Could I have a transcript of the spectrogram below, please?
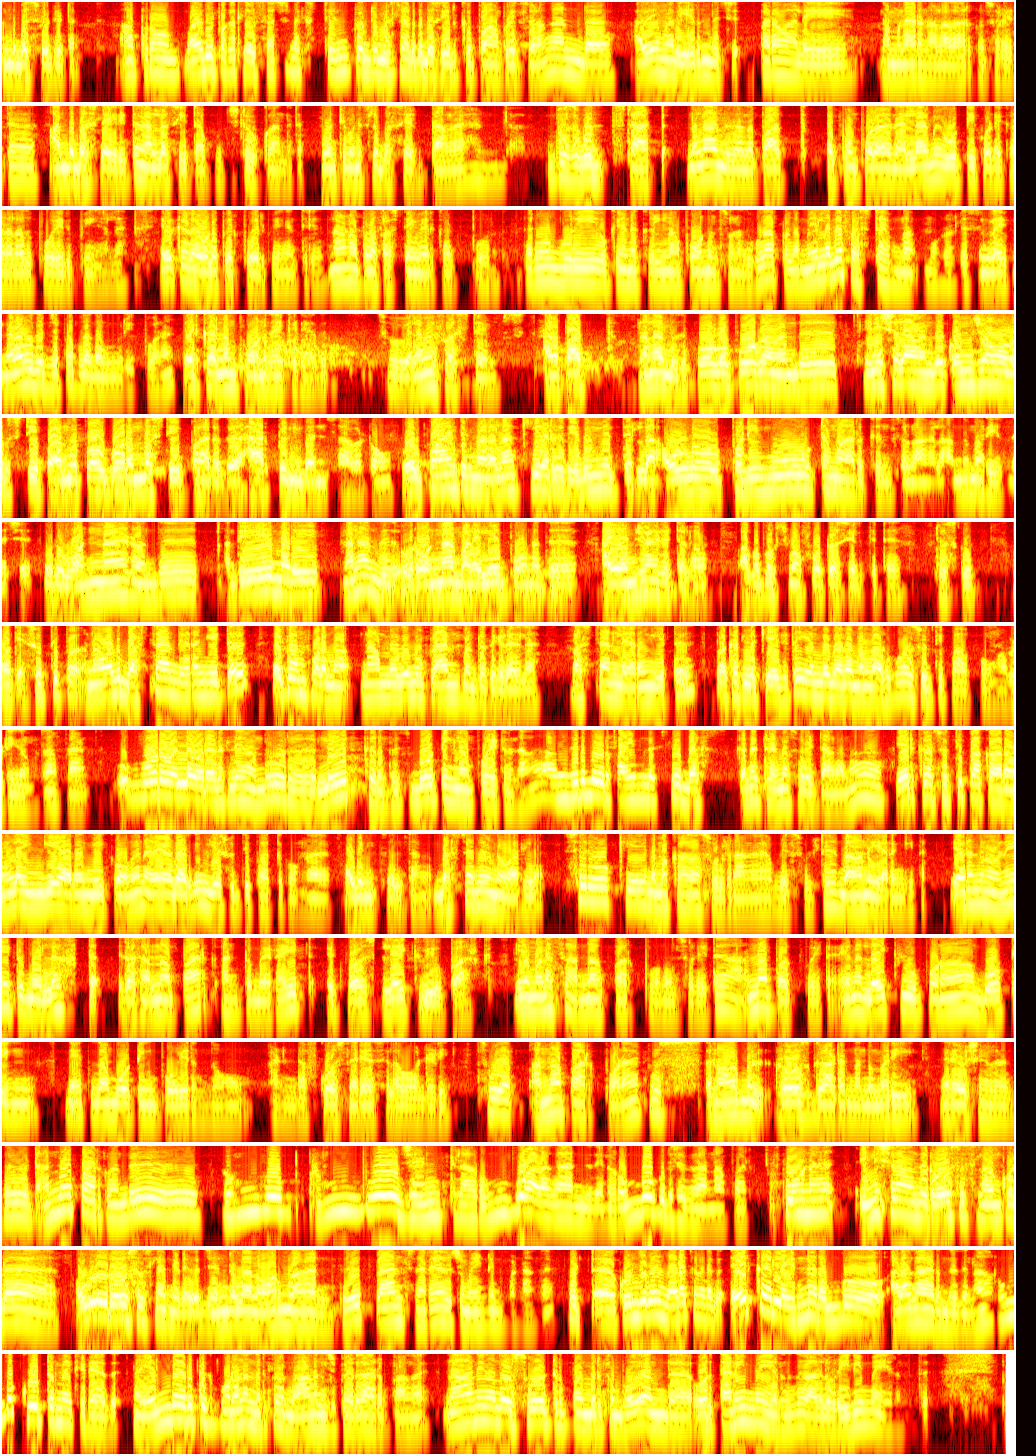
அந்த பஸ் விட்டுட்டேன். அப்புறம் மறுபடியும் பக்கத்தில் விசாரிச்சு நெக்ஸ்ட் டென் டுவெண்ட்டி மினிட்ஸ்ல அடுத்த பஸ் இருக்குப்பா அப்படின்னு சொன்னாங்க. அண்ட் அதே மாதிரி இருந்துச்சு. பரவாயில்லையே நம்ம நேரம் நல்லா தான் இருக்கும்னு சொல்லிட்டு அந்த பஸ்ல ஏறிட்டு நல்ல சீட்டா பிடிச்சிட்டு உட்காந்துட்டேன் டுவெண்ட்டி மினிட்ஸ்ல பஸ் எடுத்தாங்க. And it was good start நல்லா இருந்தது அந்த பாத் எப்பவும் போல எல்லாமே ஊட்டி கொடைக்கானலாவது போயிருப்பீங்கல்ல? ஏற்காடு எவ்வளவு பேர் போயிருப்பீங்கன்னு தெரியாது. நானும் அப்பதான் ஃபர்ஸ்ட் டைம் ஏற்காடு போறது. தருமபுரி ஒகேனக்கல் நான் போகணும்னு சொன்னது கூட அப்ப எல்லாமே ஃபர்ஸ்ட் டைம் தான். மோரலஸ் இன் லைஃப் நினைவு தெரிஞ்சப்ப அப்ப தருமபுரிக்கு போறேன். ஏற்காடுலாம் போனதே கிடையாது. ஸோ எல்லாமே ஃபர்ஸ்ட் டைம்ஸ் அதை பார்த்து நல்லா இருந்தது. போக போக வந்து இனிஷியலா வந்து கொஞ்சம் ஒரு ஸ்டீப்பா இருந்தது போக போக ரொம்ப ஸ்டீப்பா இருந்தது. ஹேர்பின் பென்ஸ் ஆகட்டும். ஒரு பாயிண்ட்டுக்கு மேல எல்லாம் கீழே இருக்கிறது எதுவுமே தெரியல. அவ்வளோ படிமூட்டமா இருக்குன்னு சொன்னாங்கல்ல அந்த மாதிரி இருந்துச்சு. ஒரு ஒன் ஹவர் வந்து அதே மாதிரி நல்லா இருந்தது. ஒரு ஒன் ஹவர் மலையிலே போனது. ஐ என்ஜாய் இட் அலாட் அப்பப்போ சும்மா ஃபோட்டோஸ் எடுத்துட்டு இட் குட் ஓகே சுத்தி பா நான் வந்து பஸ் ஸ்டாண்ட் இறங்கிட்டு எப்பவும் போடலாம் நாம எதுவுமே பிளான் பண்றது கிடையாது பஸ் ஸ்டாண்ட்ல இறங்கிட்டு பக்கத்துல கேட்டுட்டு எந்த இடம் நல்லா இருக்கும் அதை சுத்தி பார்ப்போம் அப்படிங்கிறது தான் பிளான் ஒவ்வொரு வெள்ள ஒரு இடத்துலயும் வந்து ஒரு லேக் இருந்துச்சு. போட்டிங் எல்லாம் போயிட்டு இருந்தாங்க. அங்கிருந்து ஒரு ஃபைவ் மினிட்ஸ்ல பஸ் கனெக்டர் என்ன சொல்லிட்டாங்கன்னா ஏற்காடு சுத்தி பார்க்க வரவங்க இங்கேயே இறங்கிக்கோங்க. நிறைய இடம் இருக்கு. இங்கேயே சுத்தி பார்த்துக்கோங்க அப்படின்னு சொல்லிட்டாங்க. பஸ் ஸ்டாண்டே இன்னும் வரல. சரி ஓகே நமக்காக தான் சொல்றாங்க அப்படின்னு சொல்லிட்டு நானும் இறங்கிட்டேன். இறங்கினோடனே to my left it was Anna park and to my right it was lake view park என் மனசு அண்ணா பார்க் போகணும்னு சொல்லிட்டு அண்ணா பார்க் போயிட்டேன். ஏன்னா லேக் வியூ போனா போட்டிங் நேற்று தான் போட்டிங் போயிருந்தோம். அண்ட் அஃப்கோர்ஸ் நிறைய செலவு ஆல்ரெடி ஸோ அண்ணா பார்க் போனேன். It was normal rose garden அந்த மாதிரி நிறைய விஷயங்கள் இருந்தது. பட் அண்ணா பார்க் வந்து ரொம்ப ரொம்ப ஜென்டிலா ரொம்ப அழகா இருந்தது. எனக்கு ரொம்ப பிடிச்சது அண்ணா பார்க் போனேன் இனிஷியலா வந்து ரோசஸ் எல்லாம் கூட அவ்வளோ ரோசஸ் எல்லாம் கிடையாது. ஜென்ரலா நார்மலா தான் இருந்தது. பிளான்ஸ் நிறைய வச்சு மெயின்டைன் பண்ணாங்க. பட் கொஞ்சம் கொஞ்சம் நடக்க நடக்க ஏற்காடுல என்ன ரொம்ப அழகா இருந்ததுன்னா ரொம்ப கூட்டமே கிடையாது. நான் எந்த இடத்துக்கு போனாலும் அந்த இடத்துல ஒரு நாலஞ்சு பேர் தான் இருப்பாங்க. நானே வந்து ஒரு சோழ ட்ரிப் வந்திருக்கும் போது அந்த ஒரு தனிமை இருந்து அதுல ஒரு இனிமை இருந்தது.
